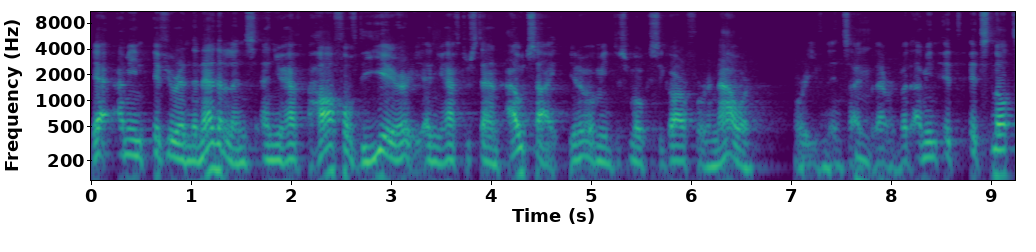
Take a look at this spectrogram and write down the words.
Yeah, I mean, if you're in the Netherlands and you have half of the year and you have to stand outside, you know, I mean, to smoke a cigar for an hour or even inside, mm. whatever. But I mean, it, it's not,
